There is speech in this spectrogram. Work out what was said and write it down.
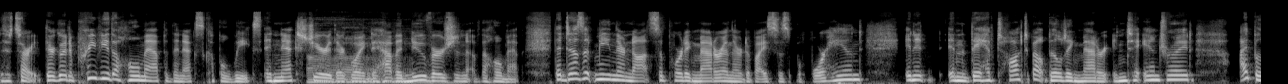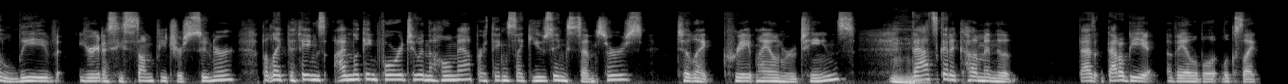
sorry they're going to preview the home app in the next couple weeks. And next year they're going to have a new version of the home app. That doesn't mean they're not supporting matter in their devices beforehand. And it and they have talked about building matter into android. I believe you're going to see some features sooner. But like the things i'm looking forward to in the home app are things like using sensors to like create my own routines. Mm-hmm. that's going to come in the that that'll be available it looks like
